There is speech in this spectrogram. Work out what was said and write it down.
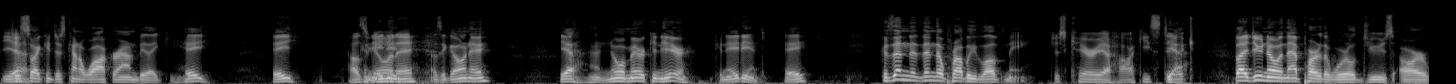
Yeah. just so I can just kind of walk around and be like, hey, hey, How's Canadian. it going, eh? How's it going, eh? Yeah, no American here, Canadian, hey, because then then they'll probably love me. Just carry a hockey stick. But I do know in that part of the world, Jews are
